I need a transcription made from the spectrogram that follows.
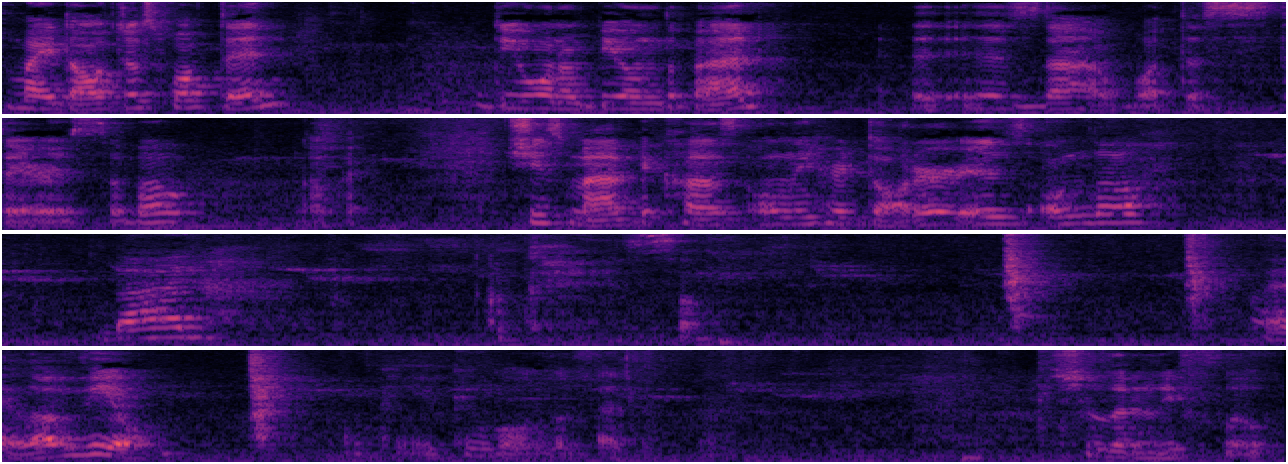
My dog just walked in. Do you want to be on the bed? Is that what this stare is about? Okay. She's mad because only her daughter is on the bed. Okay, so I love you. Okay, you can go on the bed. She literally flew.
